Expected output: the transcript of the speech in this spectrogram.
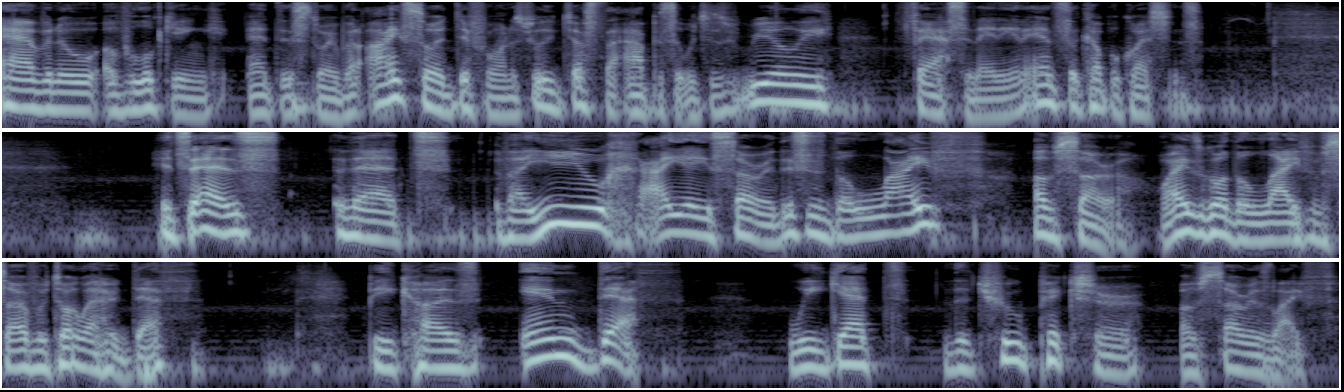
avenue of looking at this story, but I saw a different one. It's really just the opposite, which is really fascinating and answer a couple questions. It says that Vayu Chaye Sarah. This is the life of Sarah. Why is it called the life of Sarah? If we're talking about her death, because in death we get the true picture of Sarah's life.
